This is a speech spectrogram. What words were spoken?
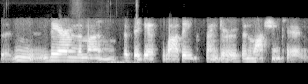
they're among the biggest lobbying spenders in Washington,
